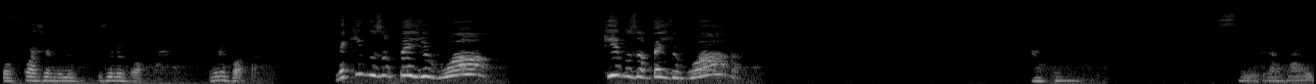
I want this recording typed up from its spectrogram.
Parfois, je ne, le, je ne vois pas. Je ne vois pas. Mais qui vous empêche de voir? Qui vous empêche de voir? Ah bon? C'est le travail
